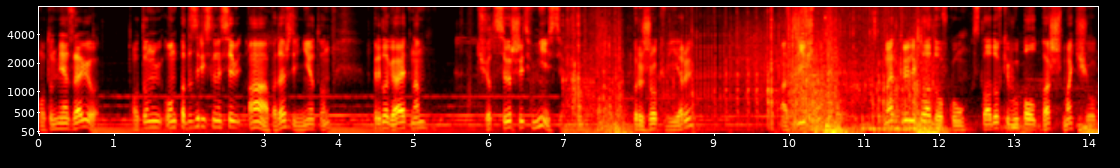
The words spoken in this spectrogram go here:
Вот он меня зовет. Вот он, он подозрительно себя... А, подожди, нет, он предлагает нам что-то совершить вместе. Прыжок веры. Отлично. Мы открыли кладовку. С кладовки выпал башмачок.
